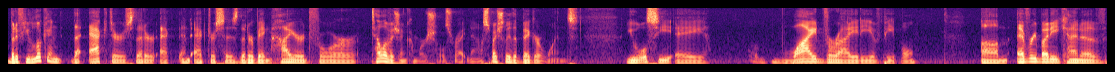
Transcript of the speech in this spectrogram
But if you look in the actors that are act- and actresses that are being hired for television commercials right now, especially the bigger ones, you will see a wide variety of people. Um, everybody kind of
